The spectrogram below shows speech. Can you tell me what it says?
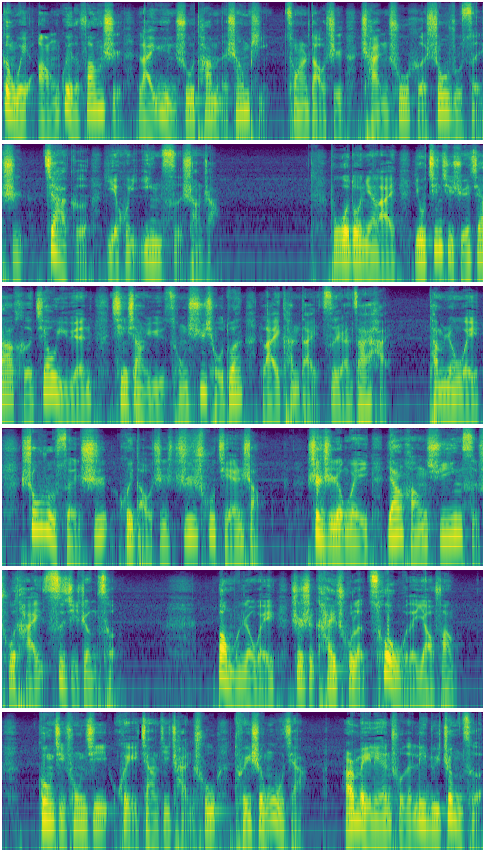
更为昂贵的方式来运输他们的商品，从而导致产出和收入损失，价格也会因此上涨。不过，多年来有经济学家和交易员倾向于从需求端来看待自然灾害，他们认为收入损失会导致支出减少，甚至认为央行需因此出台刺激政策。鲍姆认为这是开出了错误的药方。供给冲击会降低产出，推升物价，而美联储的利率政策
